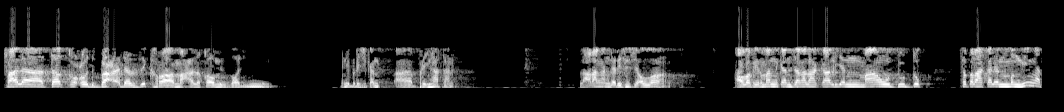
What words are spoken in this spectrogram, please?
fala taq'ud ba'da dzikra ma'al qaumil zalimin. Ini berisikan uh, peringatan. Larangan dari sisi Allah. Allah firmankan, janganlah kalian mau duduk setelah kalian mengingat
